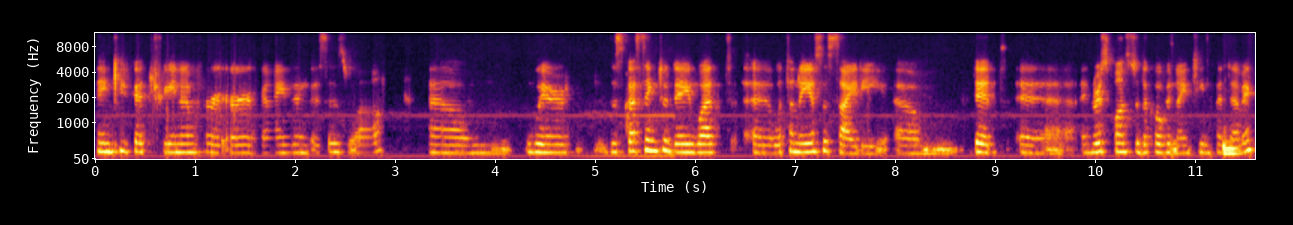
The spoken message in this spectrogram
thank you Katrina for organizing this as well. Um, we're discussing today what uh, Wataniya Society um, did uh, in response to the COVID-19 pandemic.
